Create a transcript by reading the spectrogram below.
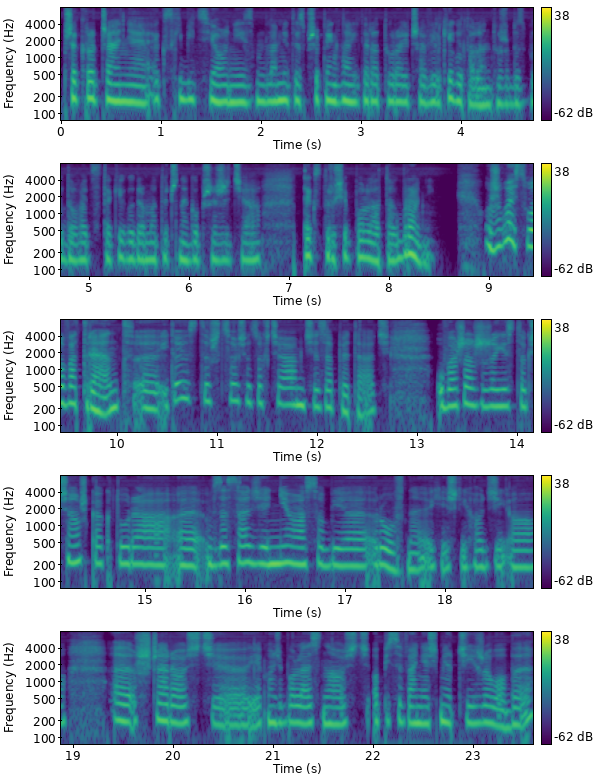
przekroczenie, ekshibicjonizm. Dla mnie to jest przepiękna literatura i trzeba wielkiego talentu, żeby zbudować z takiego dramatycznego przeżycia tekst, który się po latach broni. Użyłaś słowa trend y, i to jest też coś, o co chciałam cię zapytać. Uważasz, że jest to książka, która y, w zasadzie nie ma sobie równych, jeśli chodzi o y, szczerość, jakąś bolesność opisywania śmierci i żałoby.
